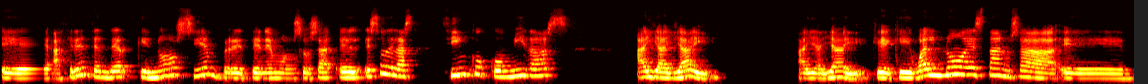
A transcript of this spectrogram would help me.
eh, hacer entender que no siempre tenemos, o sea, eso de las cinco comidas, ay, ay, ay, ay, ay, ay, que, igual no están, o sea, eh,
